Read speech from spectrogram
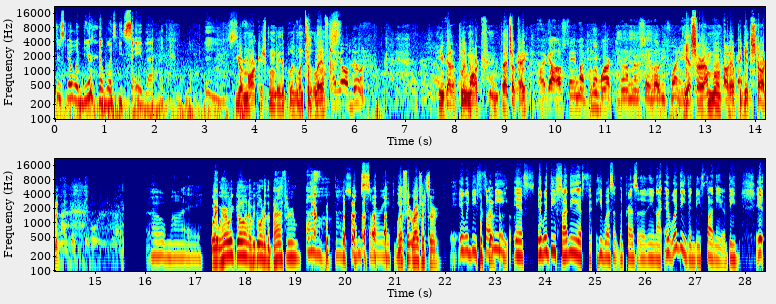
There's no one near him when he's saying that. Your mark is going to be the blue one to the left. How y'all doing? You've got a blue mark, and that's okay. I got, I'll stand my blue mark, and then I'm gonna say load each one of you. Yes, sir, I'm going, I'll help you get started. Oh my! Wait, where are we going? Are we going to the bathroom? Oh gosh, I'm sorry. Left foot, right foot, sir. It would be funny if it would be funny if he wasn't the president of the United. It wouldn't even be funny. It'd be it,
